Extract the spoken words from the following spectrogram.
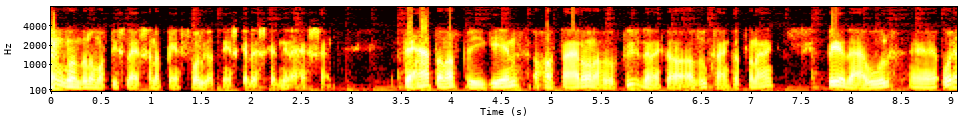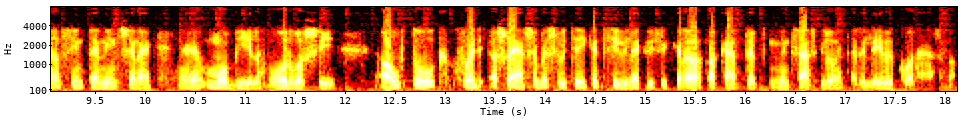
gondolom ott is lehessen a pénzt forgatni és kereskedni lehessen. Tehát a nap végén a határon, ahol küzdenek az ukrán katonák, például e, olyan szinten nincsenek e, mobil orvosi autók, hogy a saját sebesültjeiket civilek viszik el akár több mint 100 kilométerre lévő kórházba.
